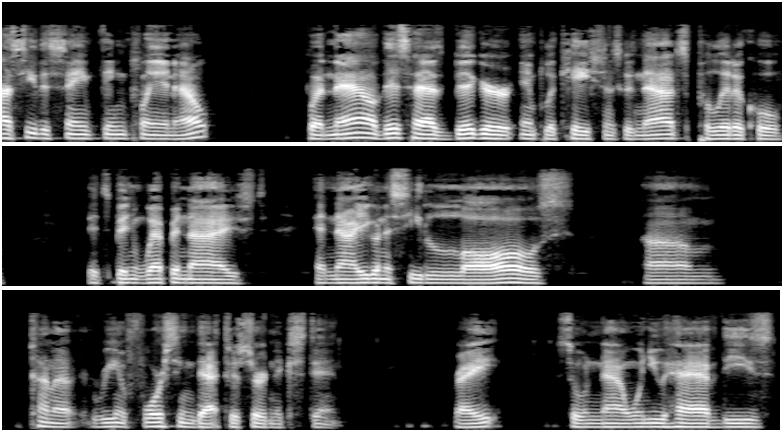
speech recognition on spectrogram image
I see the same thing playing out, but now this has bigger implications because now it's political. It's been weaponized, and now you're going to see laws, um, kind of reinforcing that to a certain extent, right? So now when you have these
